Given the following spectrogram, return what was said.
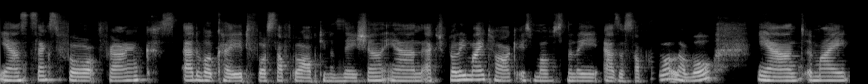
and thanks for Frank's advocate for software optimization. And actually, my talk is mostly at the software level, and my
